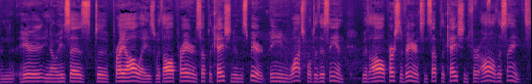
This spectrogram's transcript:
And here, you know, he says to pray always with all prayer and supplication in the Spirit, being watchful to this end with all perseverance and supplication for all the saints.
